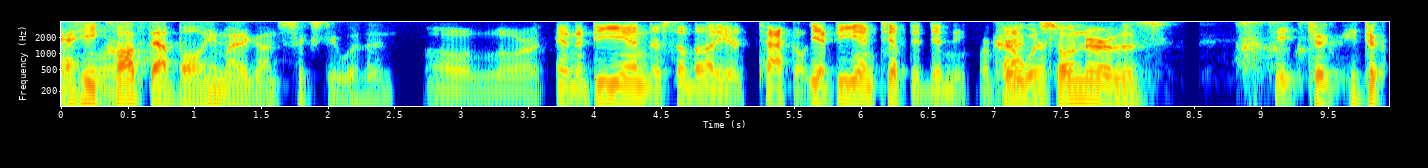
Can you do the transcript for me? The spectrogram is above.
And he Lord. caught that ball. He might have gone 60 with it. Oh Lord! And a DN or somebody or tackle, yeah, DN tipped it, didn't he? Or was so nervous. He took he took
